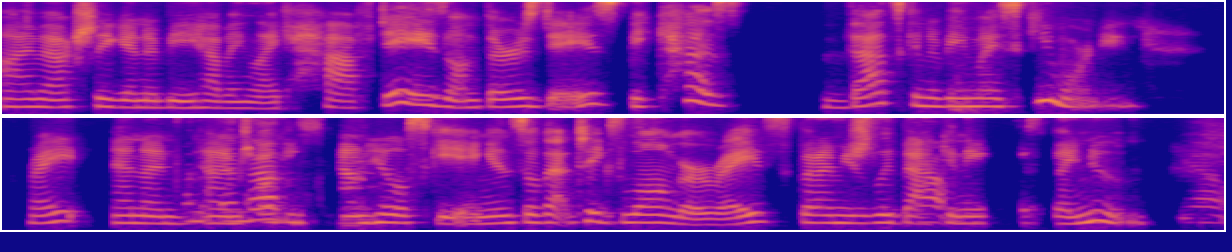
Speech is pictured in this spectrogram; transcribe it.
I'm actually going to be having like half days on Thursdays because that's going to be my ski morning. Right. And I'm, and, I'm talking downhill skiing. And so that takes longer, right? But I'm usually back yeah. in the office by noon. Yeah.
